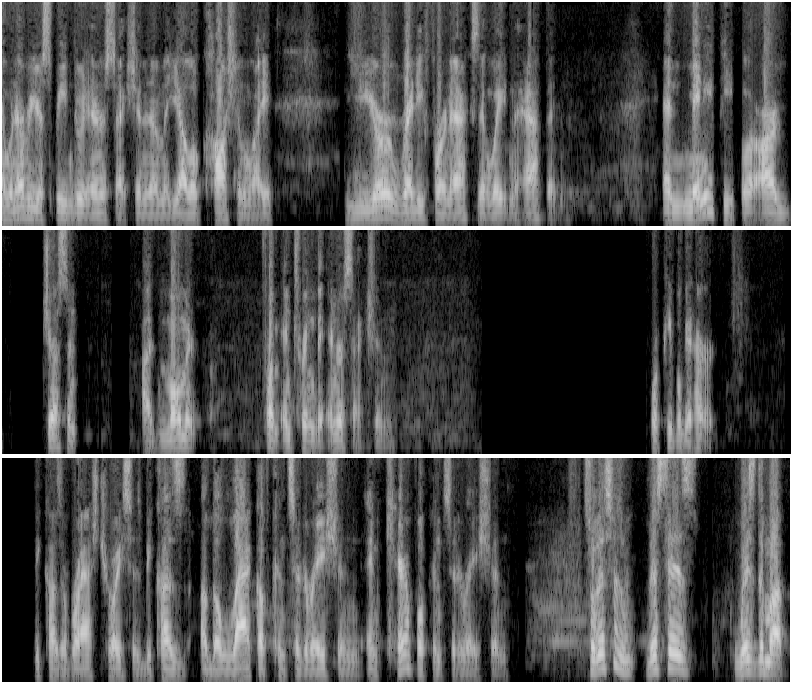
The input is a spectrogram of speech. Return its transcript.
And whenever you're speeding through an intersection and on the yellow caution light, you're ready for an accident waiting to happen. And many people are just an, a moment from entering the intersection where people get hurt because of rash choices, because of the lack of consideration and careful consideration. So this is this is wisdom up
